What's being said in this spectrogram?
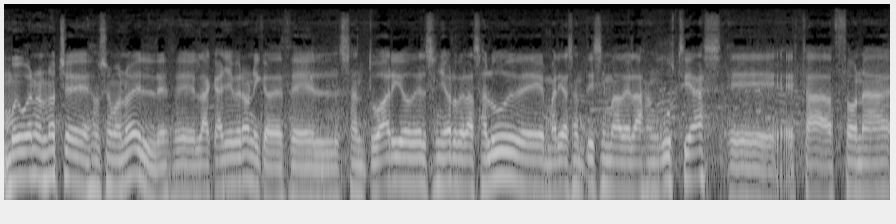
Muy buenas noches, José Manuel, desde la calle Verónica, desde el santuario del Señor de la Salud de María Santísima de las Angustias. eh, esta zona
